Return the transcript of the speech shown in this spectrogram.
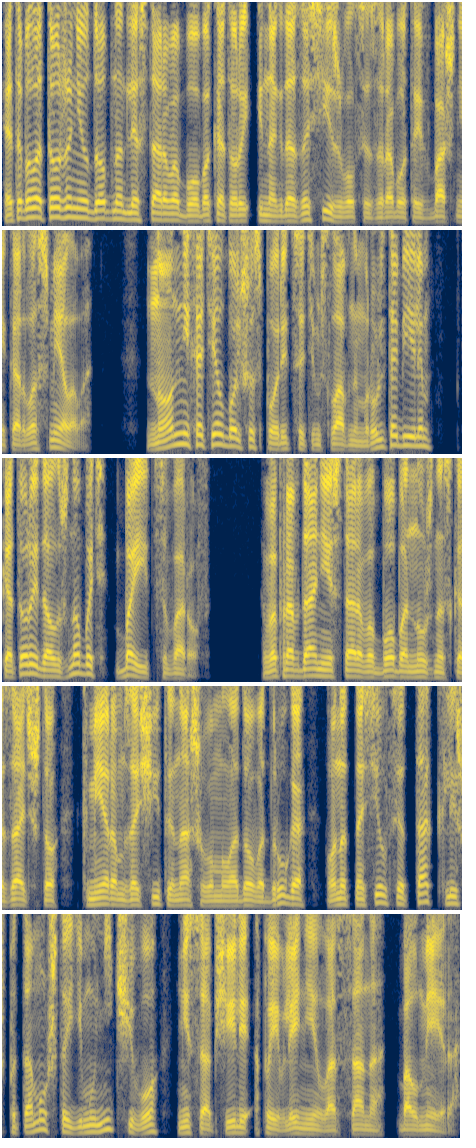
Это было тоже неудобно для старого Боба, который иногда засиживался за работой в башне Карла Смелого. Но он не хотел больше спорить с этим славным рультабилем, который, должно быть, боится воров. В оправдании старого Боба нужно сказать, что к мерам защиты нашего молодого друга он относился так лишь потому, что ему ничего не сообщили о появлении Ларсана Балмейра.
